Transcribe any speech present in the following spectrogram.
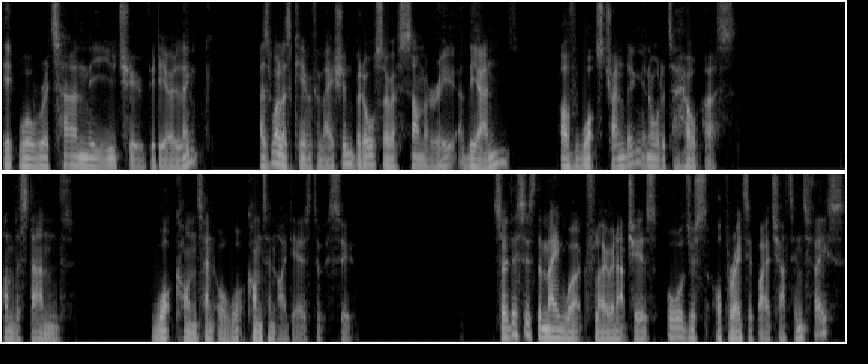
it will return the YouTube video link as well as key information, but also a summary at the end of what's trending in order to help us understand what content or what content ideas to pursue. So this is the main workflow and actually it's all just operated by a chat interface.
